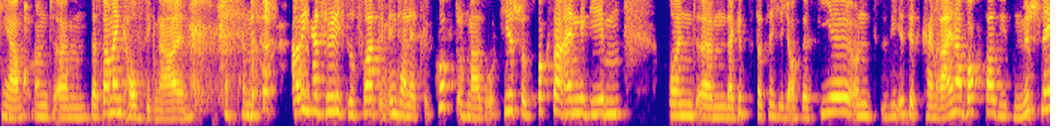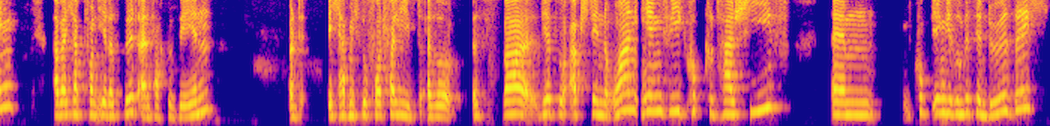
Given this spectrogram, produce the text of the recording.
Ja, und ähm, das war mein Kaufsignal. dann habe ich natürlich sofort im Internet geguckt und mal so Tierschutzboxer eingegeben und ähm, da gibt es tatsächlich auch sehr viel. Und sie ist jetzt kein reiner Boxer, sie ist ein Mischling. Aber ich habe von ihr das Bild einfach gesehen und ich habe mich sofort verliebt. Also es war, die hat so abstehende Ohren irgendwie, guckt total schief, ähm, guckt irgendwie so ein bisschen dösig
